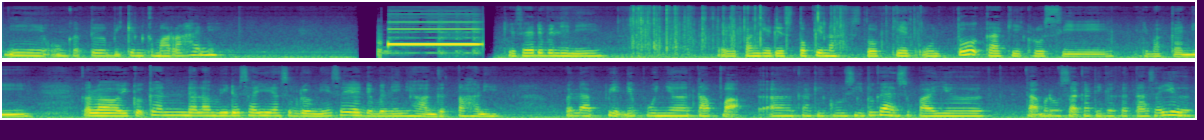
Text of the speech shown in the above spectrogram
Ni orang kata bikin kemarahan ni Okay, saya ada beli ni. Saya panggil dia stokin lah. Stokin untuk kaki kerusi. Dimakan ni. Kalau ikutkan dalam video saya yang sebelum ni, saya ada beli ni ha, getah ni. Pelapit dia punya tapak uh, kaki kerusi tu kan. Supaya tak merosakkan tiga kertas saya.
